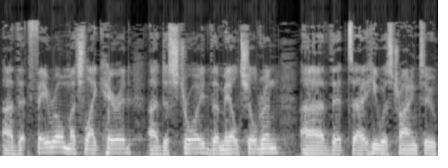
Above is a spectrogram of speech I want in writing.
uh, that Pharaoh, much like Herod, uh, destroyed the male children, uh, that uh, he was trying to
